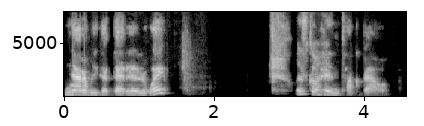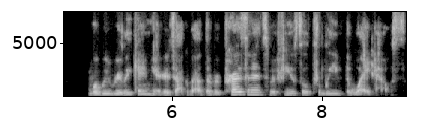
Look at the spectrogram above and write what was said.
now that we got that out of the way, let's go ahead and talk about what we really came here to talk about: the president's refusal to leave the White House.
